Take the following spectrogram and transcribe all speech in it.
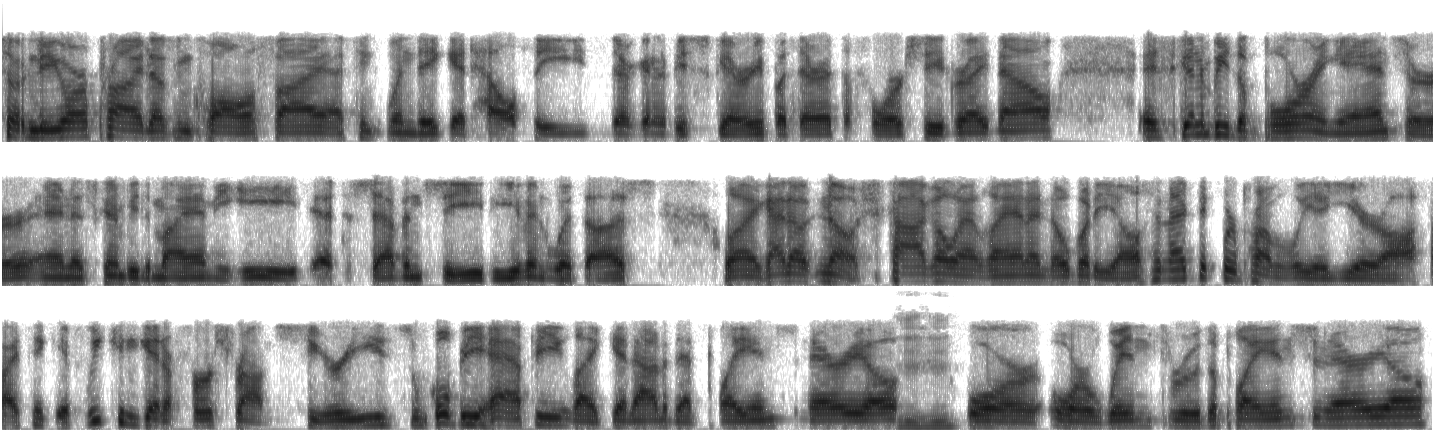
so New York probably doesn't qualify. I think when they get healthy, they're going to be scary, but they're at the four seed right now. It's going to be the boring answer, and it's going to be the Miami Heat at the seven seed, even with us. Like I don't know Chicago, Atlanta, nobody else, and I think we're probably a year off. I think if we can get a first round series, we'll be happy. Like get out of that play in scenario, mm-hmm. or or win through the play in scenario.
